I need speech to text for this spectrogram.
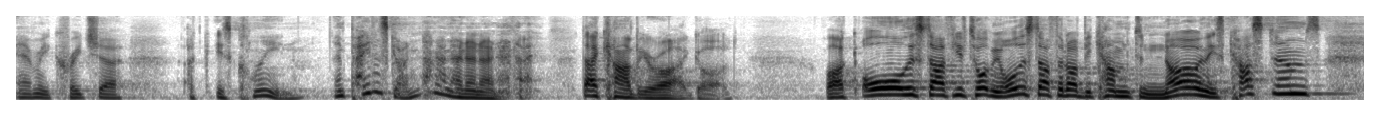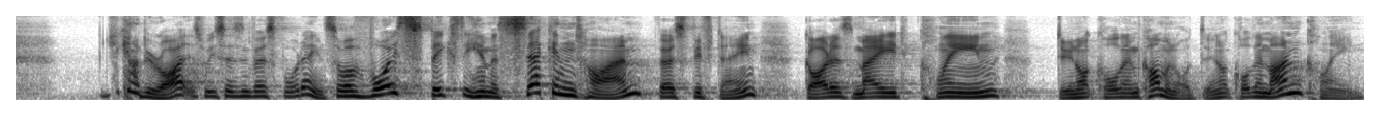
every creature uh, is clean. And Peter's going, no, no, no, no, no, no, no. That can't be right, God. Like all this stuff you've taught me, all this stuff that I've become to know, and these customs, you can't be right. That's what he says in verse 14. So a voice speaks to him a second time, verse 15 God has made clean. Do not call them common or do not call them unclean.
